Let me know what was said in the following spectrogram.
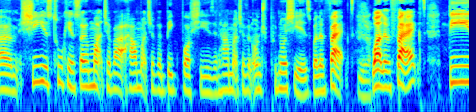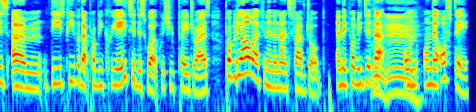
um, she is talking so much about how much of a big boss she is and how much of an entrepreneur she is. Well, in fact, Yeah. while in fact these um these people that probably created this work, which you've plagiarized, probably are working in a nine to five job, and they probably did that on on their off day,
